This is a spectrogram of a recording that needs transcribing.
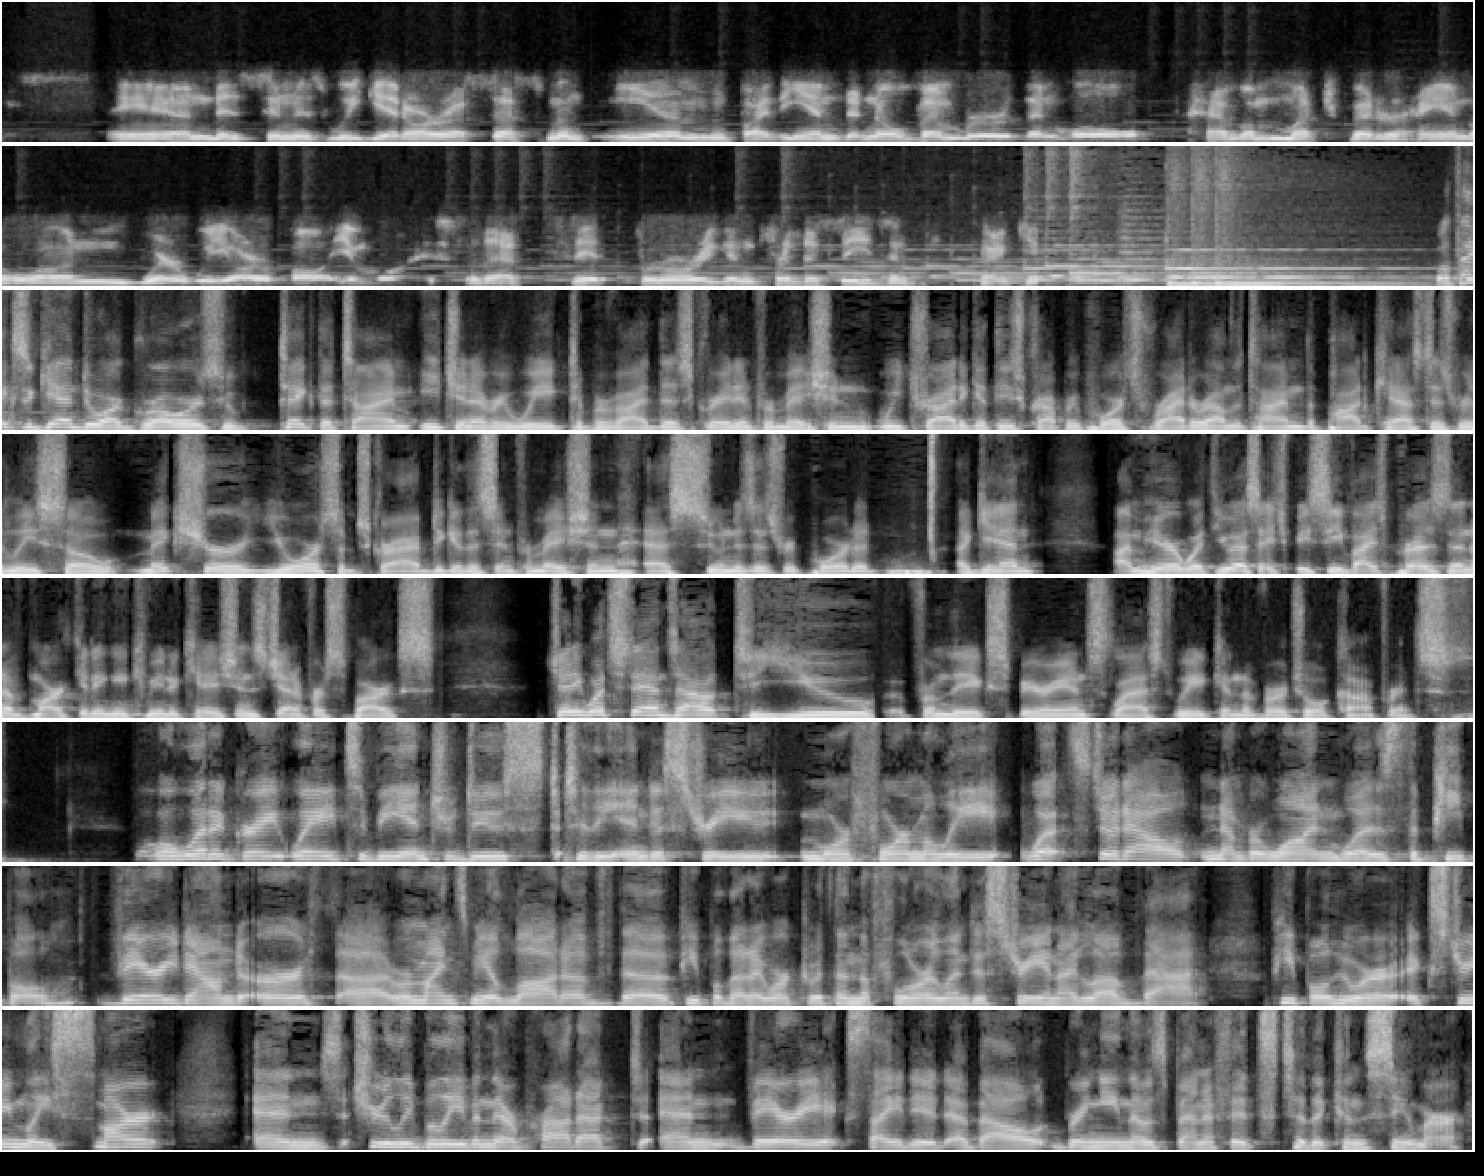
And as soon as we get our assessment in by the end of November, then we'll have a much better handle on where we are volume wise. So that's it for Oregon for the season. Thank you. Well, thanks again to our growers who take the time each and every week to provide this great information. We try to get these crop reports right around the time the podcast is released, so make sure you're subscribed to get this information as soon as it's reported. Again, I'm here with USHBC Vice President of Marketing and Communications, Jennifer Sparks. Jenni, what stands out to you from the experience last week in the virtual conference? Well, what a great way to be introduced to the industry more formally. What stood out, number one, was the people. Very down to earth. Uh, it reminds me a lot of the people that I worked with in the floral industry, and I love that. People who are extremely smart and truly believe in their product and very excited about bringing those benefits to the consumer.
